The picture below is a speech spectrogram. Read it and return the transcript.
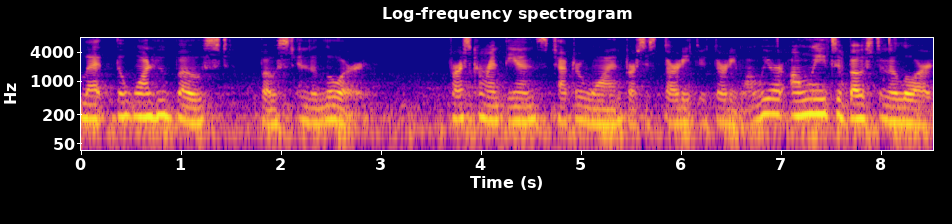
let the one who boasts boast in the Lord. 1 Corinthians chapter 1, verses 30 through 31. We are only to boast in the Lord.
